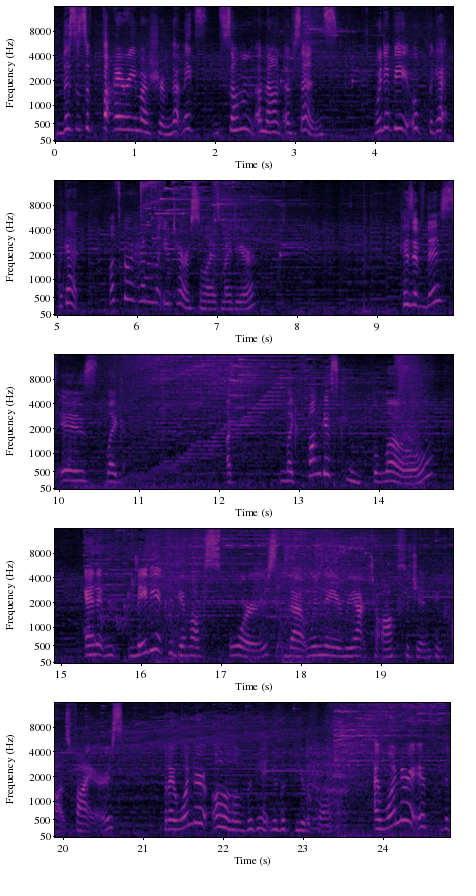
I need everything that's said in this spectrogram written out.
This is a fiery mushroom. That makes some amount of sense. Wouldn't it be- oh, baguette, baguette. Let's go ahead and let you terastallize, my dear. Because if this is like a like fungus can glow, and it maybe it could give off spores that when they react to oxygen can cause fires. But I wonder, oh, look at you look beautiful. I wonder if the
